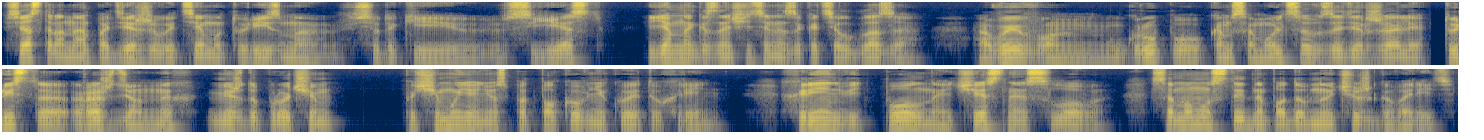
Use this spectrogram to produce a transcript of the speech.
Вся страна поддерживает тему туризма, все-таки съезд». Я многозначительно закатил глаза. «А вы, вон, группу комсомольцев задержали, туриста рожденных, между прочим». Почему я нес подполковнику эту хрень? Хрень ведь полная, честное слово. Самому стыдно подобную чушь говорить.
